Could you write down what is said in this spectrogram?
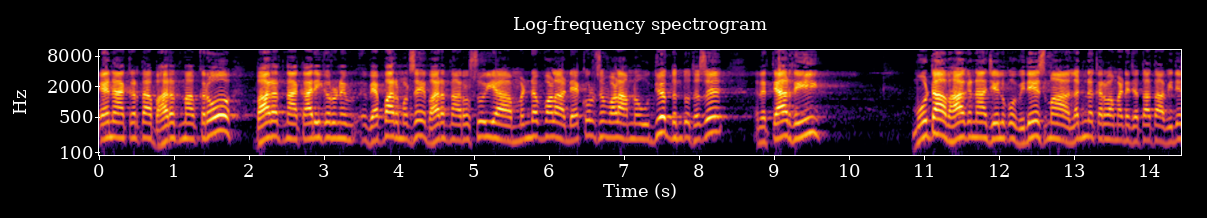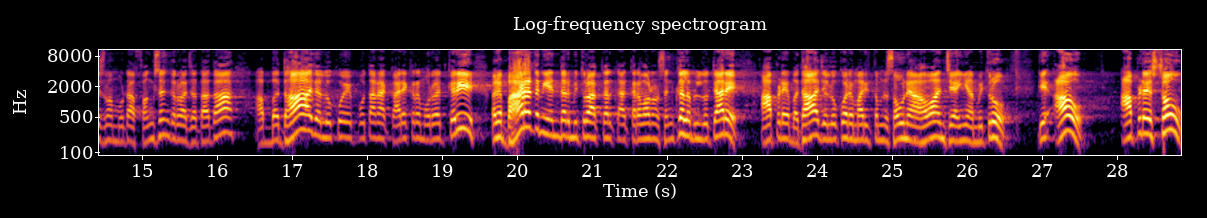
એના કરતા ભારતમાં કરો. ભારતના કારીગરોને વેપાર મળશે, ભારતના રસોઈયા, મંડપવાળા, ડેકોરેશનવાળા, આમનો ઉદ્યોગ ધંધો થશે. અને ત્યારથી મોટા ભાગના જે લોકો વિદેશમાં લગ્ન કરવા માટે જતા હતા, વિદેશમાં મોટા ફંક્શન કરવા જતા હતા, આ બધા જ લોકોએ પોતાના કાર્યક્રમો રદ કરી અને ભારતની અંદર મિત્રો આ કર- કરવાનો સંકલ્પ લીધો. ત્યારે આપણે બધા જ લોકોને મારી તમને સૌને આહવાન છે અહીંયા મિત્રો કે આવો, આપણે સૌ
